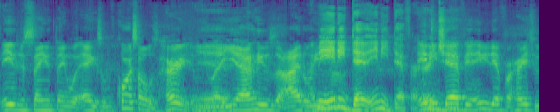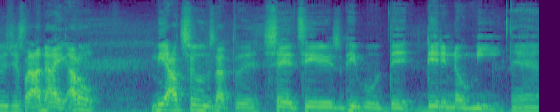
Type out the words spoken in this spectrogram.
even the same thing with X. Of course, I was hurt. I mean, Yeah. like, yeah, he was an idol. I mean any death any death any you. death, any death for hurt you. It's just like I, I don't. Me, I choose not to shed tears of people that didn't know me Yeah.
